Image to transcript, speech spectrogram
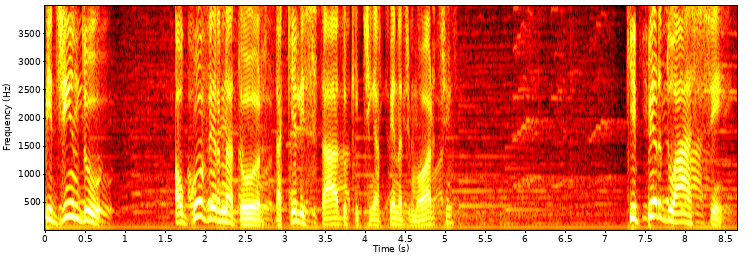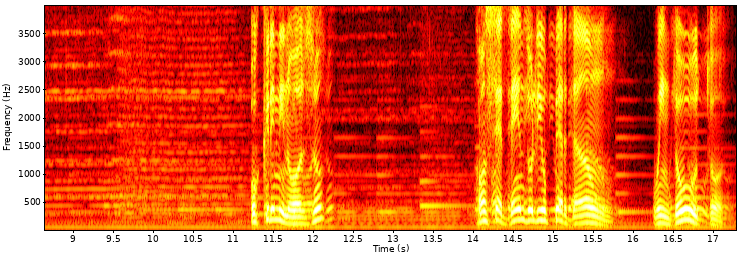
pedindo ao governador daquele estado que tinha pena de morte que perdoasse o criminoso, concedendo-lhe o perdão, o indulto,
